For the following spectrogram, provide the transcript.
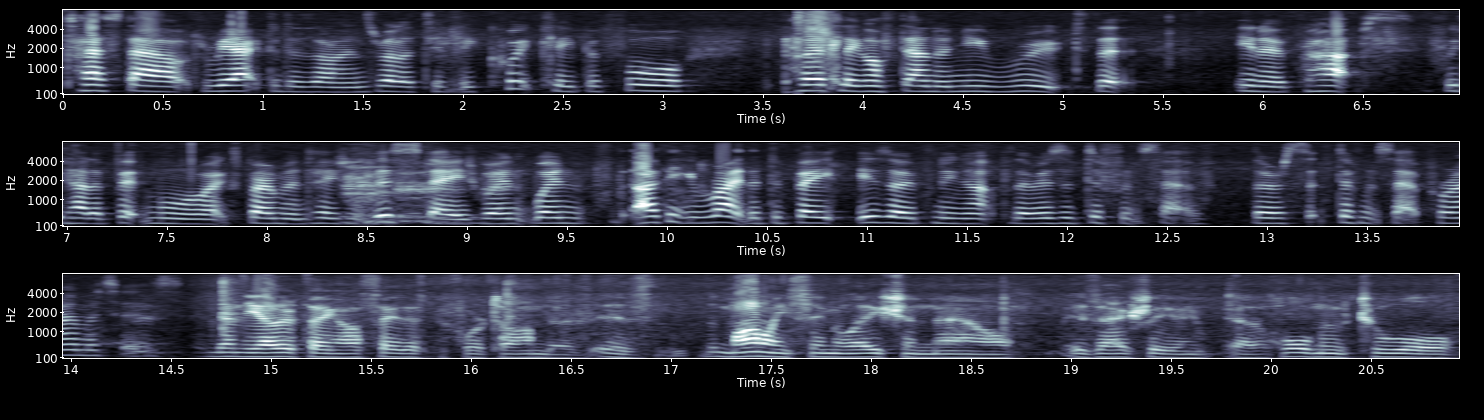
test out reactor designs relatively quickly before hurtling off down a new route that, you know, perhaps if we'd had a bit more experimentation at this stage, when, when I think you're right, the debate is opening up. There is a different set of there are different set of parameters. Then the other thing, I'll say this before Thom does, is the modeling simulation now is actually a, a whole new tool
